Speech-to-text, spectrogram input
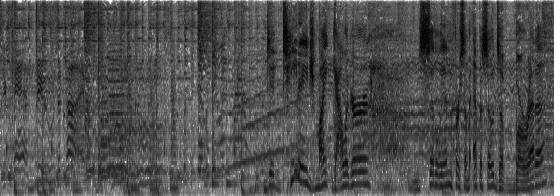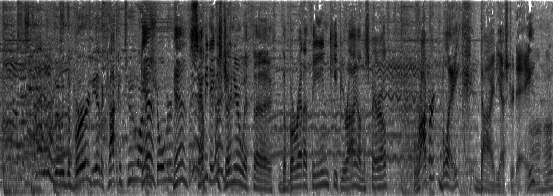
You can't do the time. Did teenage Mike Gallagher settle in for some episodes of Baretta? A little bit with the bird. Yeah, the cockatoo on his shoulder. Yeah, Sammy Davis kinda. Jr. with uh, the Baretta theme. Keep your eye on the sparrow. Robert Blake died yesterday. Uh-huh.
